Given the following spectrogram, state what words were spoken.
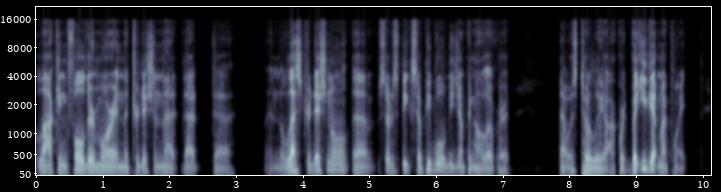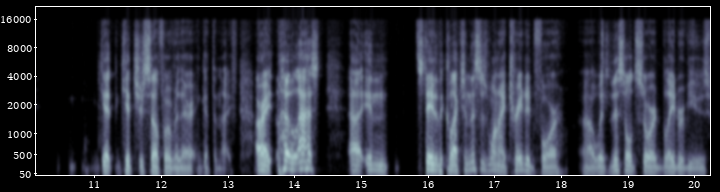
locking folder, more in the tradition that that uh, in the less traditional, uh, so to speak. So people will be jumping all over it. That was totally awkward, but you get my point. Get get yourself over there and get the knife. All right, last uh, in state of the collection. This is one I traded for uh, with this old sword blade reviews.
